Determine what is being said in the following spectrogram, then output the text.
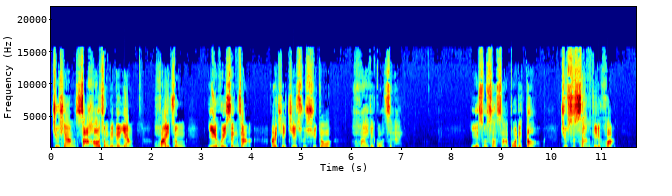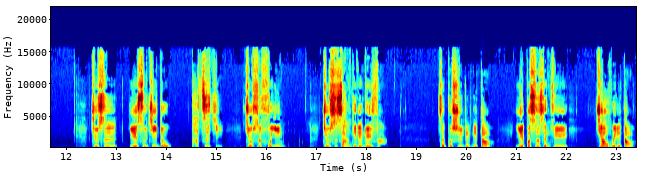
就像撒好种的那样，坏种也会生长，而且结出许多坏的果子来。耶稣撒撒播的道，就是上帝的话，就是耶稣基督他自己。就是福音，就是上帝的律法。这不是人的道，也不是甚至于教会的道，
